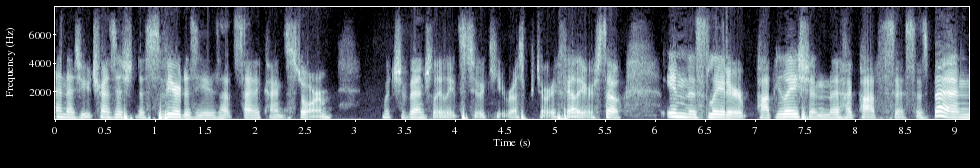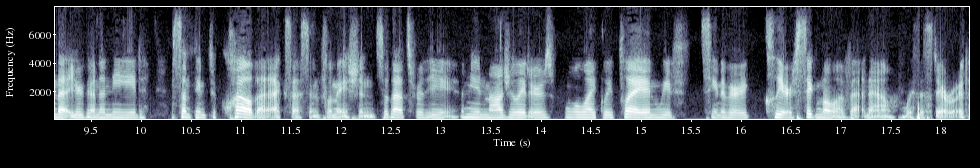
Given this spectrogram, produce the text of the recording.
And as you transition to severe disease, that cytokine storm which eventually leads to acute respiratory failure. So, in this later population, the hypothesis has been that you're going to need something to quell that excess inflammation. So, that's where the immune modulators will likely play. And we've seen a very clear signal of that now with a steroid.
